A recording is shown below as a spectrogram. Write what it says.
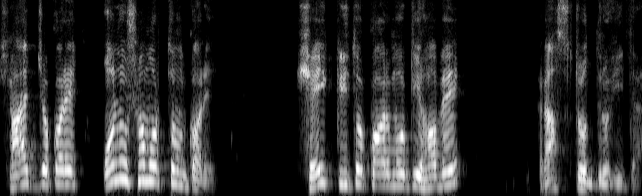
সাহায্য করে, অনুসমর্থন করে সেই কৃতকর্মটি হবে রাষ্ট্রদ্রোহিতা।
